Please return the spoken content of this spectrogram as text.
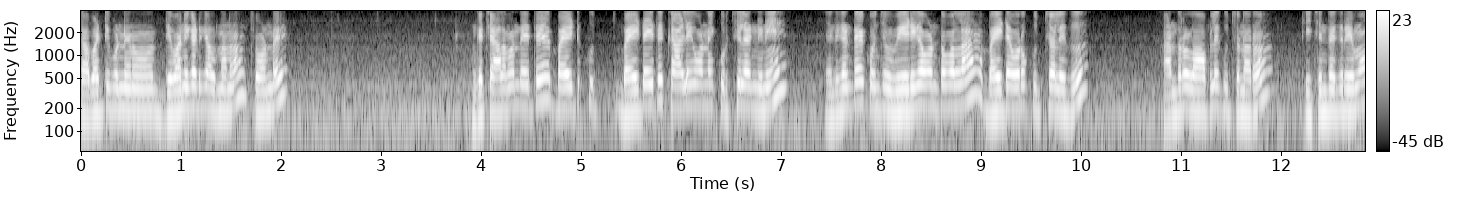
కాబట్టి ఇప్పుడు నేను దివాణి కాడికి వెళ్తున్నాను. చూడండి. ఇంకా చాలామంది అయితే బయట బయట అయితే ఖాళీగా ఉన్నాయి కుర్చీలన్నీ ఎందుకంటే కొంచెం వేడిగా ఉండటం వల్ల బయట ఎవరో కూర్చోలేదు. అందరూ లోపలే కూర్చున్నారు. కిచెన్ దగ్గర ఏమో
